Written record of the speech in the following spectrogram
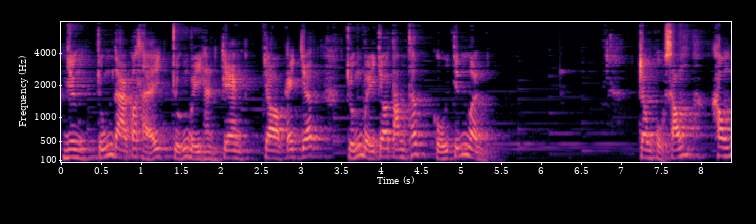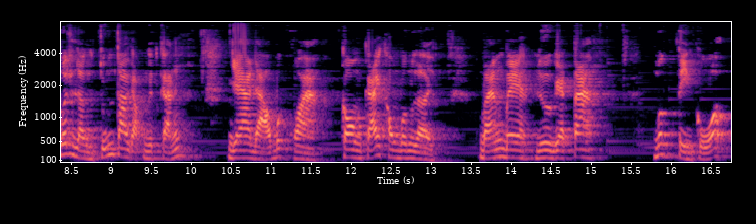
Nhưng chúng ta có thể chuẩn bị hành trang cho cái chết, chuẩn bị cho tâm thức của chính mình trong cuộc sống, không ít lần chúng ta gặp nghịch cảnh. Gia đạo bất hòa, con cái không vâng lời. Bạn bè lừa gạt ta, mất tiền của,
